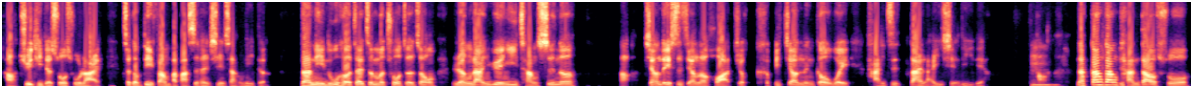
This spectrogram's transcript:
好，具体的说出来，这个地方爸爸是很欣赏你的。那你如何在这么挫折中仍然愿意尝试呢？啊，像类似这样的话，就可比较能够为孩子带来一些力量。好，那刚刚谈到说，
